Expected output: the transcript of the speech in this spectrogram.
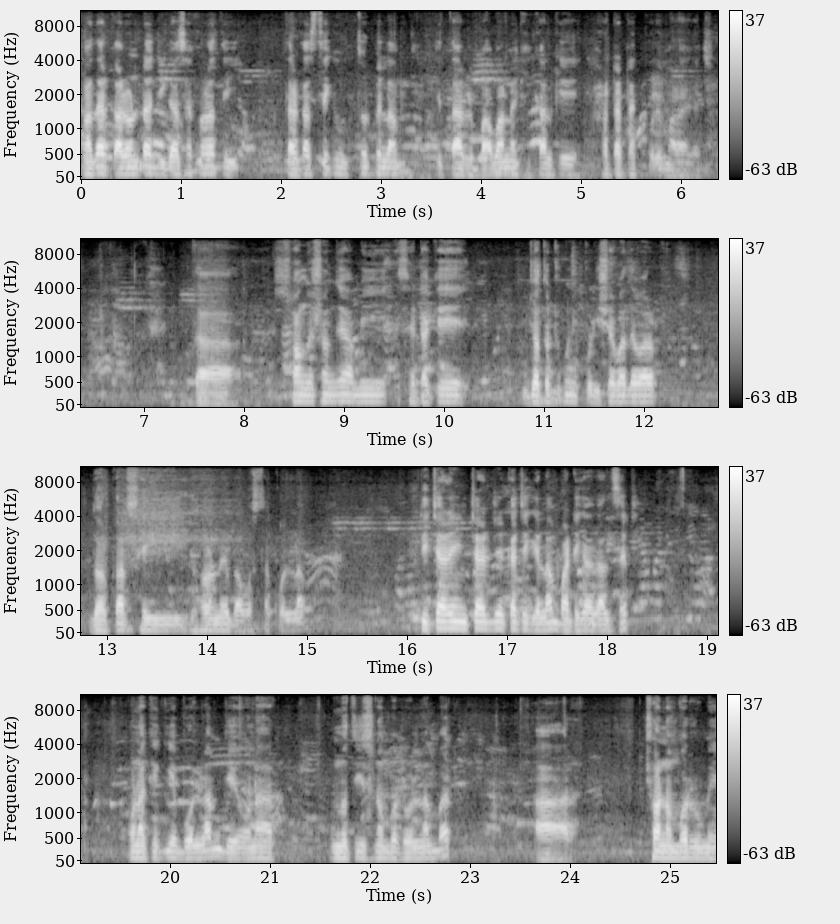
কাঁদার কারণটা জিজ্ঞাসা করাতেই তার কাছ থেকে উত্তর পেলাম যে তার বাবা নাকি কালকে হার্ট অ্যাটাক করে মারা গেছে। তা সঙ্গে সঙ্গে আমি সেটাকে যতটুকুনি পরিষেবা দেওয়ার দরকার সেই ধরনের ব্যবস্থা করলাম। টিচার ইনচার্জের কাছে গেলাম, বাটিকা গার্লসের ওনাকে গিয়ে বললাম যে ওনার উনত্রিশ নম্বর রোল নাম্বার আর ছ নম্বর রুমে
